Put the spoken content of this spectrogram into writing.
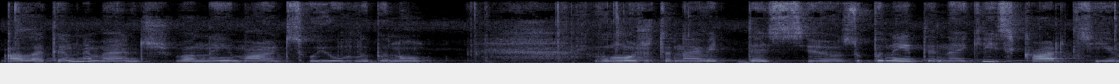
але тим не менш вони мають свою глибину. Ви можете навіть десь е, зупинити на якійсь карті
